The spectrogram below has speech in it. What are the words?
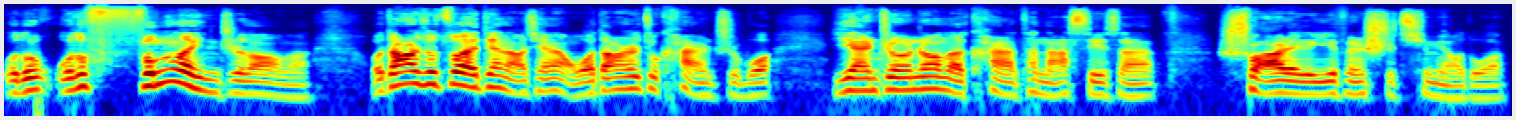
我都我都疯了，你知道吗？我当时就坐在电脑前，我当时就看着直播，眼睁睁的看着他拿 C 三刷了一个一分十七秒多，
